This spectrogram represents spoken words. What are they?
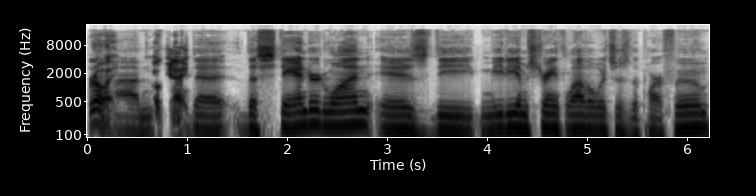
really? um, okay. The the standard one is the medium strength level, which is the parfum.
